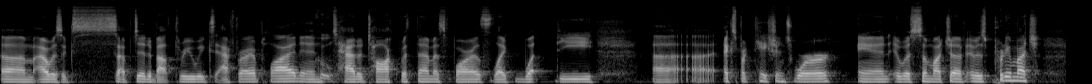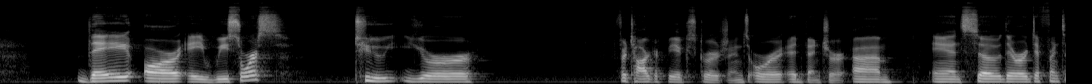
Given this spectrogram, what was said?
um, I was accepted about three weeks after I applied and Cool. had a talk with them as far as like what the uh, expectations were. And it was so much of, it was pretty much, they are a resource to your photography excursions or adventure. Um, and so there are different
